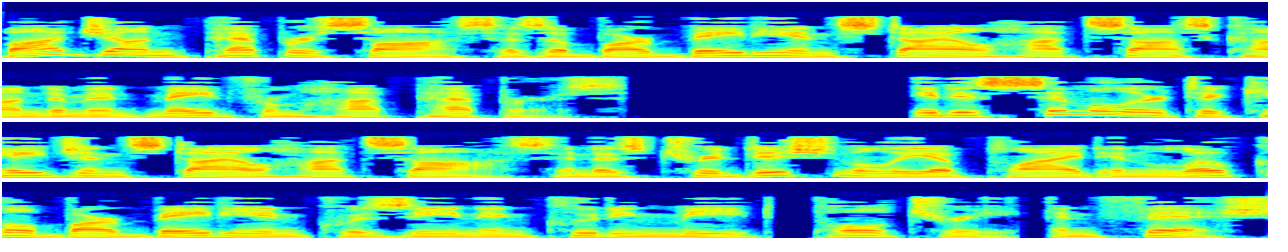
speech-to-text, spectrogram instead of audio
Bajan pepper sauce is a Barbadian-style hot sauce condiment made from hot peppers. It is similar to Cajun-style hot sauce and is traditionally applied in local Barbadian cuisine including meat, poultry, and fish.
